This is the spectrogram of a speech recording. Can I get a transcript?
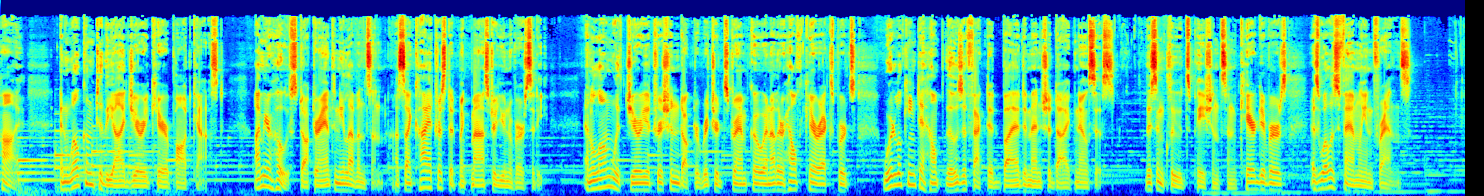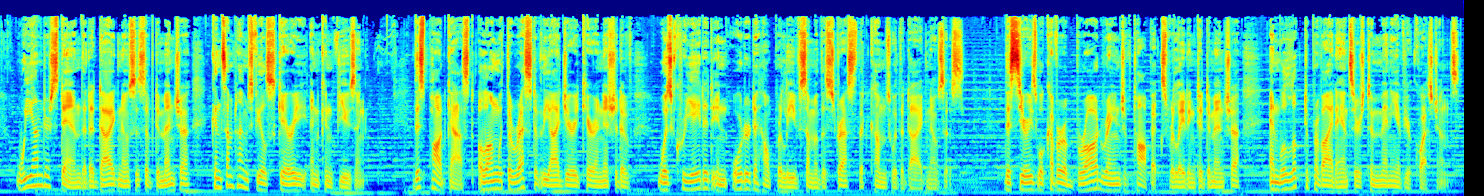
Hi, and welcome to the iGeriCare podcast. I'm your host, Dr. Anthony Levinson, a psychiatrist at McMaster University. And along with geriatrician Dr. Richard Sztramko and other healthcare experts, we're looking to help those affected by a dementia diagnosis. This includes patients and caregivers, as well as family and friends. We understand that a diagnosis of dementia can sometimes feel scary and confusing. This podcast, along with the rest of the iGeriCare initiative, was created in order to help relieve some of the stress that comes with a diagnosis. This series will cover a broad range of topics relating to dementia and will look to provide answers to many of your questions.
